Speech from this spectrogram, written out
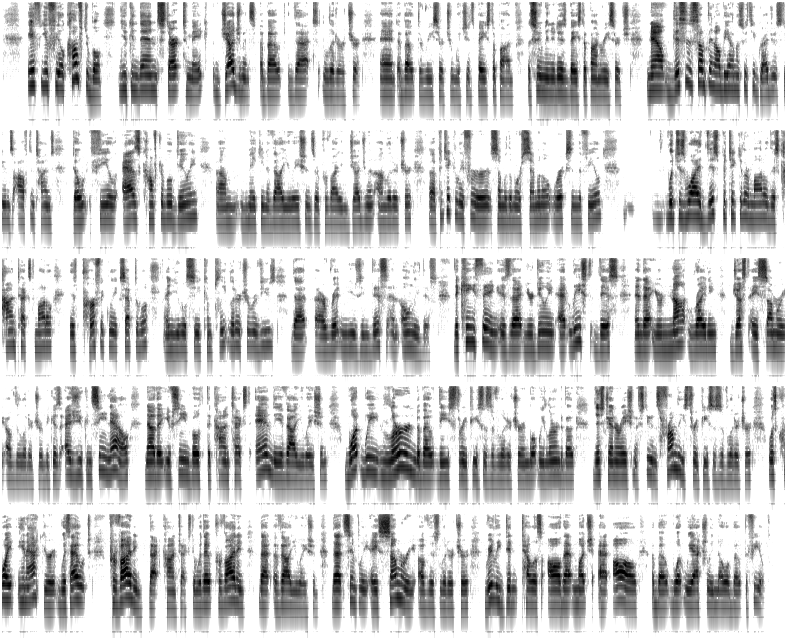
If you feel comfortable, you can then start to make judgments about that literature and about the research in which it's based upon, assuming it is based upon research. Now, this is something I'll be honest with you, graduate students oftentimes don't feel as comfortable doing, um, making evaluations or providing judgment on literature, uh, particularly for some of the more seminal works in the field which is why this particular model, this context model, is perfectly acceptable and you will see complete literature reviews that are written using this and only this. The key thing is that you're doing at least this and that you're not writing just a summary of the literature because as you can see now, now that you've seen both the context and the evaluation, what we learned about these three pieces of literature and what we learned about this generation of students from these three pieces of literature was quite inaccurate without providing that context and without providing that evaluation. That simply a summary of this literature really didn't tell us all that much at all about what we actually know about the field.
